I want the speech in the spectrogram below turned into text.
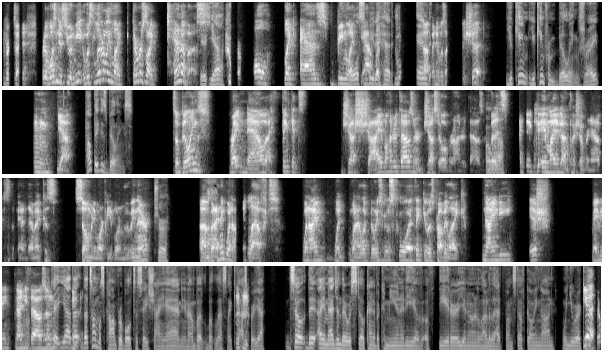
super excited. But it wasn't just you and me. It was literally like there was like ten of us It- yeah. who were all like as being like, Full "Yeah, speed ahead. And and it was like, "Holy shit." You came you came from Billings, right? hmm Yeah. How big is Billings? So Billings right now, I think it's just shy of 100,000 or just over 100,000. Oh, but wow. it's I think it might have gotten pushed over now because of the pandemic because so many more people are moving there. Sure. Um, but Uh, I think when I left, when I when when I left Billings to go to school, I think it was probably like 90 ish, maybe 90,000. Okay, yeah, that, that's almost comparable to say Cheyenne, you know, but but less like Mhm. Casper, yeah. So the, I imagine there was still kind of a community of, of theater, you know, and a lot of that fun stuff going on when you were a kid. Yeah, there,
